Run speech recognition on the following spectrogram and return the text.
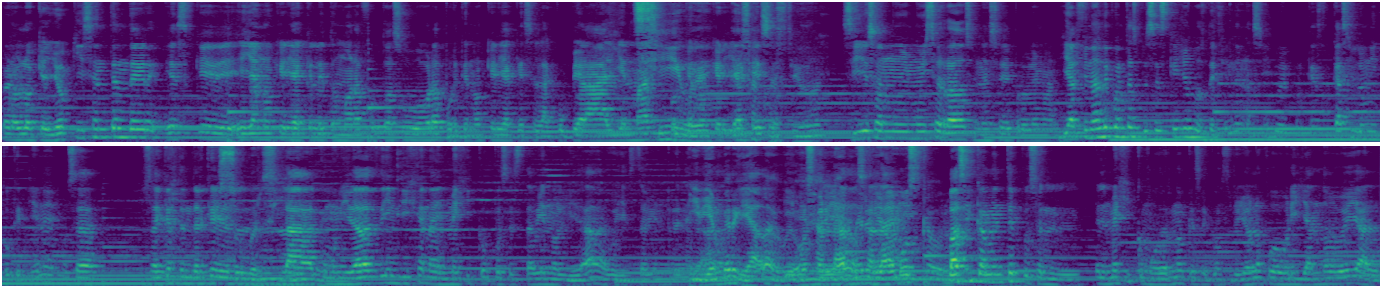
Pero lo que yo quise entender es que ella no quería que le tomara foto a su obra porque no quería que se la copiara a alguien más Sí, porque güey. no quería esa que eso. Sí, son muy, muy cerrados en ese problema. Y al final de cuentas, pues es que ellos los defienden así, güey, porque es casi lo único que tienen. O sea, pues hay que entender que el- la comunidad indígena en México, pues está bien olvidada, güey, está bien renegada. Y bien vergueada, güey. O sea, la, o sea, han la vergueado hemos, cabrón. básicamente, pues el, el México moderno que se construyó la fue brillando, güey, al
